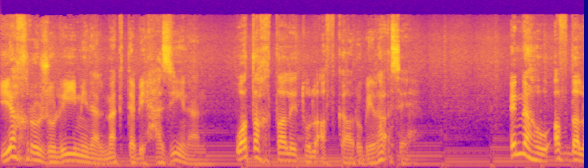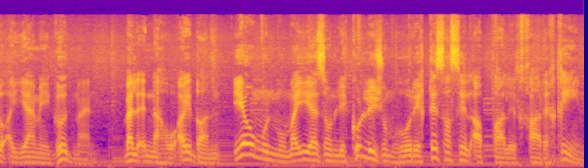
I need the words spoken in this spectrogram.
يخرج لي من المكتب حزينا وتختلط الأفكار برأسه. إنه أفضل أيام جودمان بل إنه أيضا يوم مميز لكل جمهور قصص الأبطال الخارقين.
